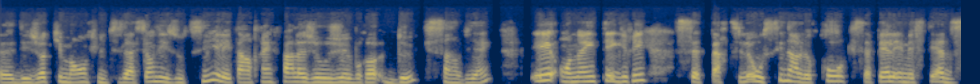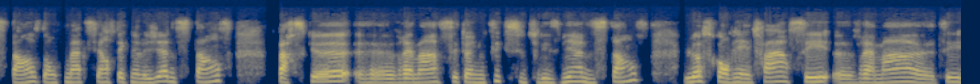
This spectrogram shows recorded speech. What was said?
euh, déjà qui montre l'utilisation des outils. Elle est en train de faire la GeoGebra 2 qui s'en vient. Et on a intégré cette partie-là aussi dans le cours qui s'appelle MST à distance, donc maths, sciences, technologies à distance, parce que euh, vraiment, c'est un outil qui s'utilise bien à distance. Là, ce qu'on vient de faire, c'est euh, vraiment euh,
